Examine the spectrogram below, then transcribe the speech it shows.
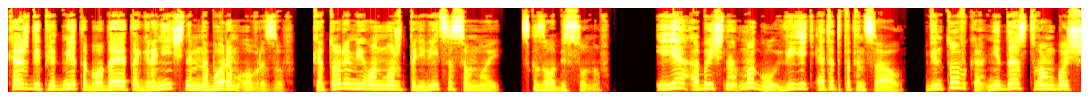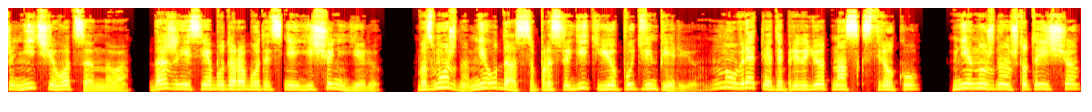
«Каждый предмет обладает ограниченным набором образов, которыми он может поделиться со мной», — сказал Бессонов. «И я обычно могу видеть этот потенциал. Винтовка не даст вам больше ничего ценного, даже если я буду работать с ней еще неделю. Возможно, мне удастся проследить ее путь в Империю, но вряд ли это приведет нас к стрелку. Мне нужно что-то еще?»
